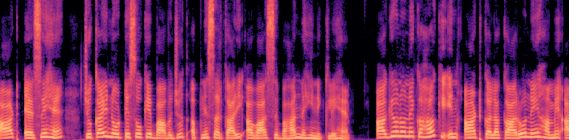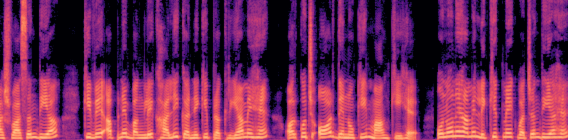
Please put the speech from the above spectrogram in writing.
आठ ऐसे हैं जो कई नोटिसों के बावजूद अपने सरकारी आवास से बाहर नहीं निकले हैं। आगे उन्होंने कहा कि इन आठ कलाकारों ने हमें आश्वासन दिया कि वे अपने बंगले खाली करने की प्रक्रिया में हैं और कुछ और दिनों की मांग की है। उन्होंने हमें लिखित में एक वचन दिया है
